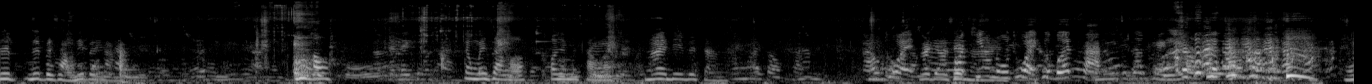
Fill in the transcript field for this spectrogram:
รีบรีบไปสั่งรีบไปสั่งเขายังไม่สั่งเหรอเขายังไม่สั่งเหรอไม่รีบไปสั่งเอาถ้วยก็จะเอาพเส้อนคิ้วหนูถ้วยคือเบิร์ดค่ะโอ้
